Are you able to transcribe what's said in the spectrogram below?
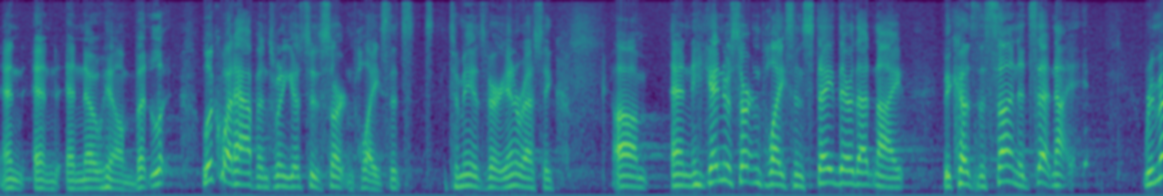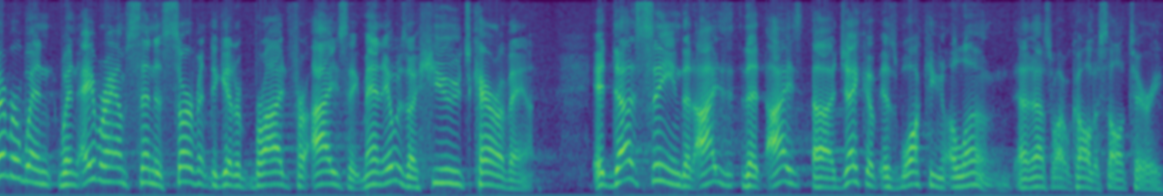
and, and, and know him. But look, look what happens when he gets to a certain place. It's, to me, it's very interesting. Um, and he came to a certain place and stayed there that night because the sun had set. Now, remember when, when Abraham sent his servant to get a bride for Isaac? Man, it was a huge caravan. It does seem that, I, that I, uh, Jacob is walking alone. And that's why we call it a solitary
